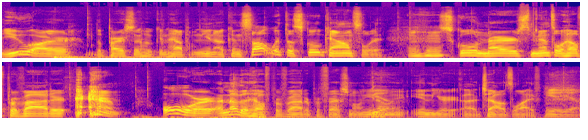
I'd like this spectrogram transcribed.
You are the person who can help them. You know, consult with the school counselor, Mhm. school nurse, mental health provider, or another health provider professional. You know, in your uh, child's life. Yeah, yeah.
